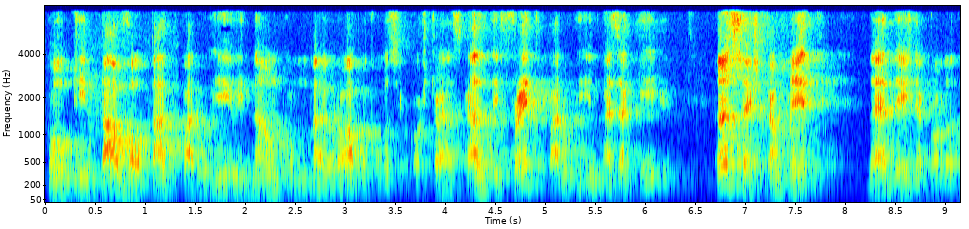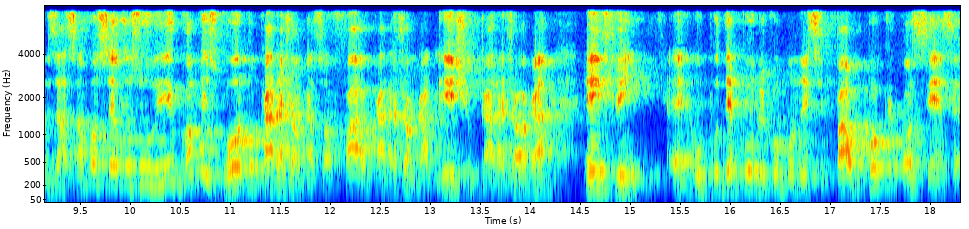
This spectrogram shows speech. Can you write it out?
com o quintal voltado para o rio e não como na Europa, que você constrói as casas de frente para o rio. Mas aqui, ancestralmente, né, desde a colonização, você usa o rio como esgoto. O cara joga sofá, o cara joga lixo, o cara joga. Enfim, é, o poder público municipal pouca consciência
